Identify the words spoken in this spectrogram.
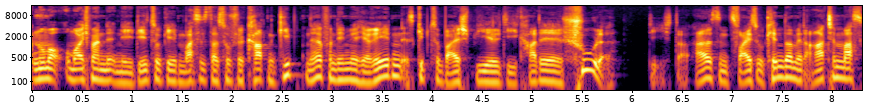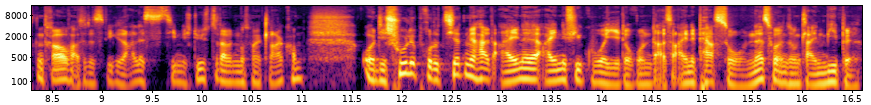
nur mal, um euch mal eine Idee zu geben, was es da so für Karten gibt, ne, von denen wir hier reden. Es gibt zum Beispiel die Karte Schule die ich da. Das sind zwei so Kinder mit Atemmasken drauf. Also das ist wie gesagt alles ziemlich düster, damit muss man klarkommen. Und die Schule produziert mir halt eine, eine Figur jede Runde, also eine Person, ne? so in so einem kleinen Miepel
